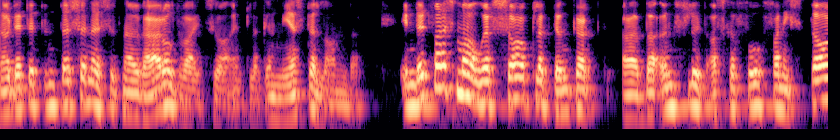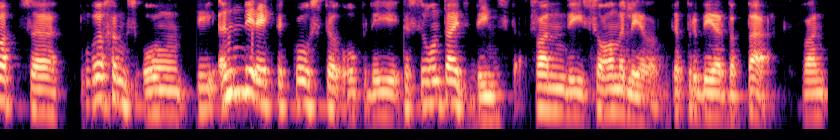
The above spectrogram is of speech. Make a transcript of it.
Nou dit het intussen is dit nou wêreldwyd so eintlik in meeste lande. En dit was maar hoofsaaklik dink ek uh, beïnvloed as gevolg van die staat se pogings om die indirekte koste op die gesondheidsdienste van die samelewing te probeer beperk want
